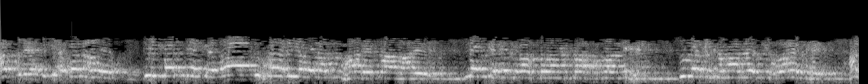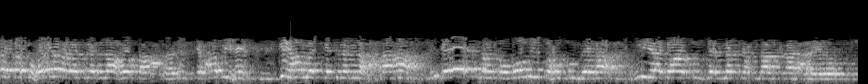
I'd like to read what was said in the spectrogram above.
اپنے لیے بناؤ کہ مرنے کے بعد تمہاری اولاد تمہارے کام آئے لیکن قرآن کا سوال ہے سورج نمازے کی روایت ہے ہمیں رب ہو رضی اللہ ہوتا حدیث کے حاوی ہے کہ ہم لوگ کے دن اللہ کہا ایک مرد مومن کو حکم دے گا لیا جاؤ تم جنت کا اپنا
